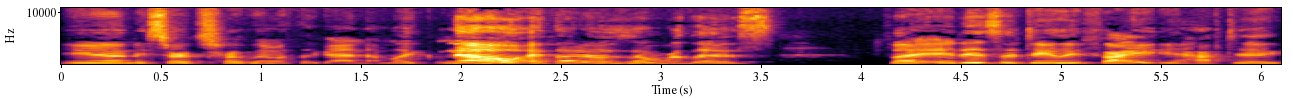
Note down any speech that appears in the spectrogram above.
and I started struggling with it again. I'm like, no, I thought it was over this. But it is a daily fight. You have to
